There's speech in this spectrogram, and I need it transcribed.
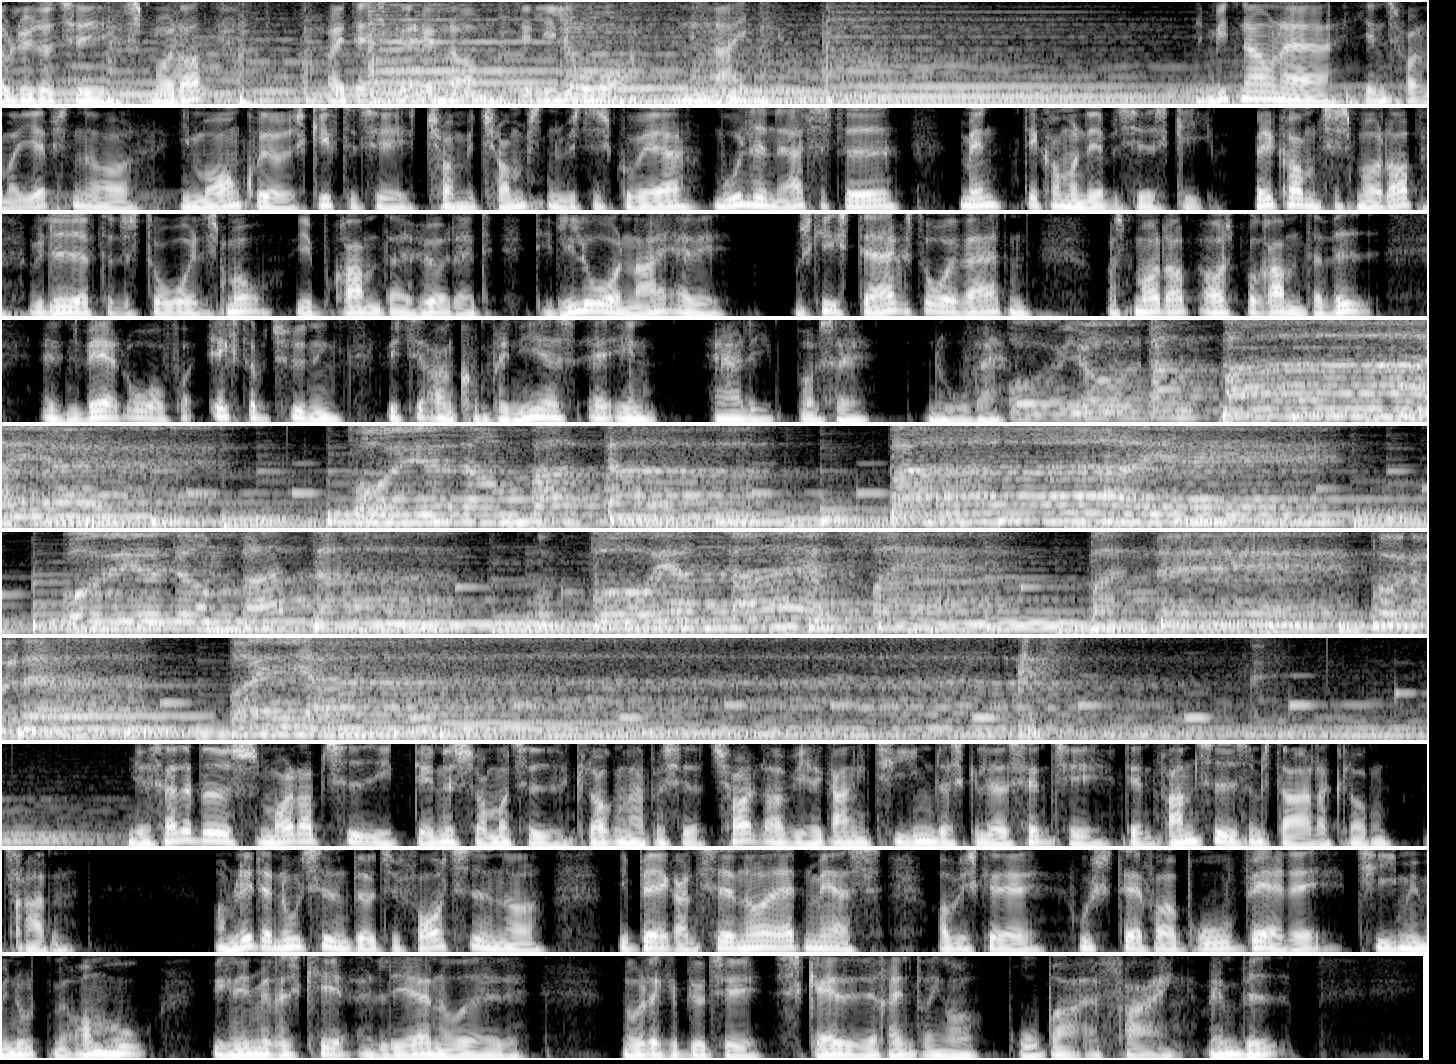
Du lytter til Småt Op, og i dag skal det handle om det lille ord nej. Ja, mit navn er Jens Folmer Jebsen, og i morgen kunne jeg jo skifte til Tommy Thomsen, hvis det skulle være. Muligheden er til stede, men det kommer næppe til at ske. Velkommen til Småt Op. Vi leder efter det store i det små. Vi er programmet, der har hørt, at det lille ord nej er det måske stærkeste ord i verden, og Småt Op er også programmet, der ved, at en hvert ord får ekstra betydning, hvis det akkompagneres af en herlig bossa nova. Oh, Ja, så er det blevet småt op tid i denne sommertid. Klokken har passeret 12, og vi har gang i timen, der skal lede os hen til den fremtid, som starter klokken 13. Om lidt er nutiden blevet til fortiden, og vi bærer garanteret noget af den med os, og vi skal huske derfor at bruge hver dag time og minut med omhu. Vi kan nemlig risikere at lære noget af det. Noget, der kan blive til skattede erindring og brugbar erfaring. Hvem ved?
